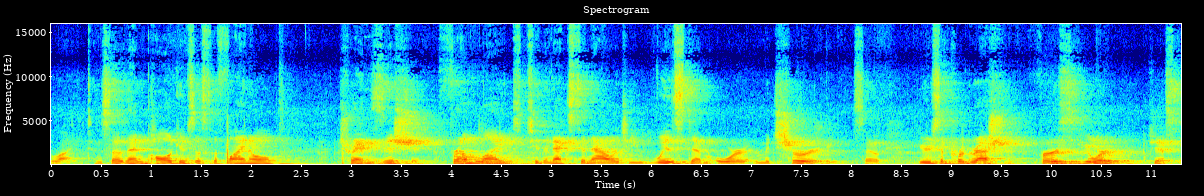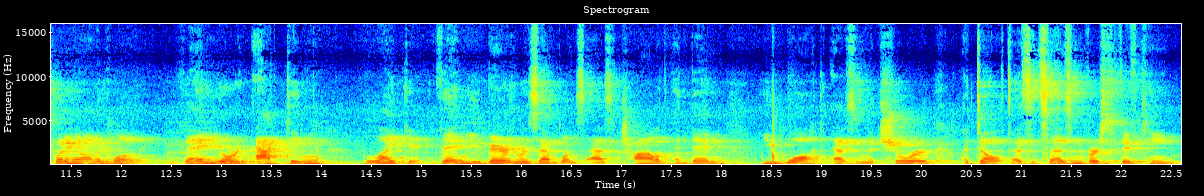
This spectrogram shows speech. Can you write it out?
light. And so then Paul gives us the final transition from light to the next analogy, wisdom or maturity. So Here's a progression. First, you're just putting on the clothing, then, you're acting like it, then, you bear the resemblance as a child, and then you walk as a mature adult. As it says in verse 15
